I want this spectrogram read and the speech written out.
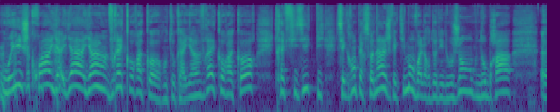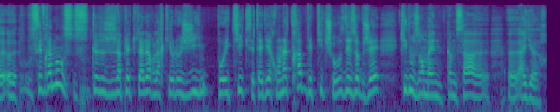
Oui, je crois. Il y, y, y, a un vrai corps à corps, en tout cas. Il y a un vrai corps à corps très physique. Puis ces grands personnages, effectivement, on va leur donner nos jambes, nos bras. Euh, c'est vraiment ce que j'appelais tout à l'heure l'archéologie poétique, c'est-à-dire qu'on attrape des petites choses, des objets qui nous emmènent comme ça ailleurs.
